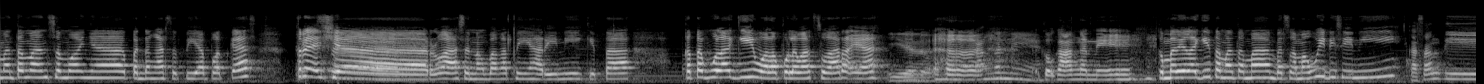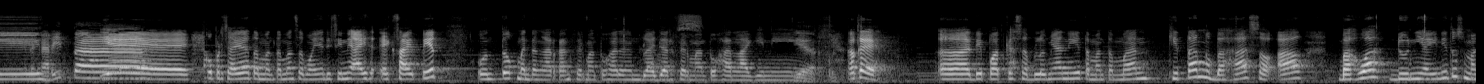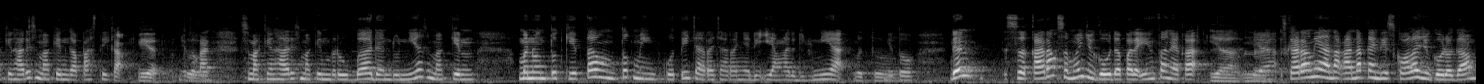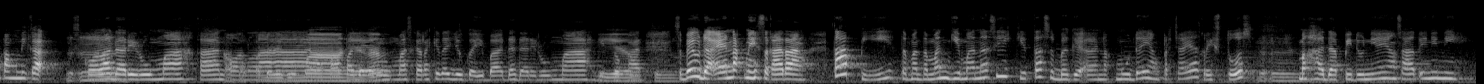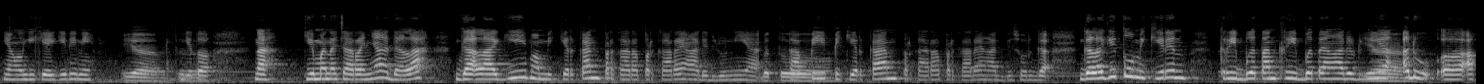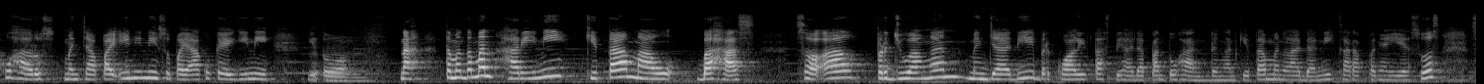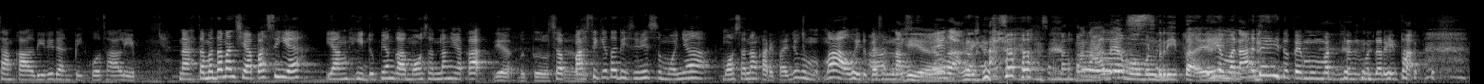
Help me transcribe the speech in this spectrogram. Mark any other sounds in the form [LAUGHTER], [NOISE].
teman-teman semuanya pendengar setia podcast Treasure. Wah, senang banget nih hari ini kita ketemu lagi walaupun lewat suara ya. Iya. [LAUGHS] Kangen nih. Kok kangen nih. Kembali lagi teman-teman bersama Wi di sini. Kasanti. Karita. Yeay. Aku percaya teman-teman semuanya di sini excited untuk mendengarkan firman Tuhan dan belajar firman Tuhan lagi nih. Iya. Oke. Eh, di podcast sebelumnya nih teman-teman kita ngebahas soal bahwa dunia ini tuh semakin hari semakin gak pasti kak Iya. gitu betul. kan semakin hari semakin berubah dan dunia semakin menuntut kita untuk mengikuti cara-caranya di yang ada di dunia Betul. gitu dan sekarang semuanya juga udah pada instan ya kak Iya benar. Ya, sekarang nih anak-anak yang di sekolah juga udah gampang nih kak. Sekolah dari rumah kan, Apa-apa online, dari rumah, apa-apa ya dari kan? rumah. Sekarang kita juga ibadah dari rumah gitu Iya, kan. betul. Sebenarnya udah enak nih sekarang. Tapi teman-teman gimana sih kita sebagai anak muda yang percaya Kristus Mm-mm. menghadapi dunia yang saat ini nih, yang lagi kayak gini nih, Iya betul. gitu. Nah, gimana caranya adalah gak lagi memikirkan perkara-perkara yang ada di dunia, Betul. tapi pikirkan perkara-perkara yang ada di surga. Gak lagi tuh mikirin keribetan-keribetan yang ada di dunia. Iya. Aduh, eh, aku harus mencapai ini nih supaya aku kayak gini, gitu. Mm-mm. Nah, teman-teman, hari ini kita mau bahas soal perjuangan menjadi berkualitas di hadapan Tuhan dengan kita meneladani karakternya Yesus, sangkal diri dan pikul salib. Nah, teman-teman siapa sih ya yang hidupnya nggak mau senang ya kak? Iya betul. Sekali. Pasti kita di sini semuanya mau senang, Karita juga mau hidupnya Ah, senang, iya. ya nggak? [LAUGHS] Seneng Mana ada yang mau menderita ya? Iya, mana ada hidup yang mau men- [LAUGHS] menderita.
